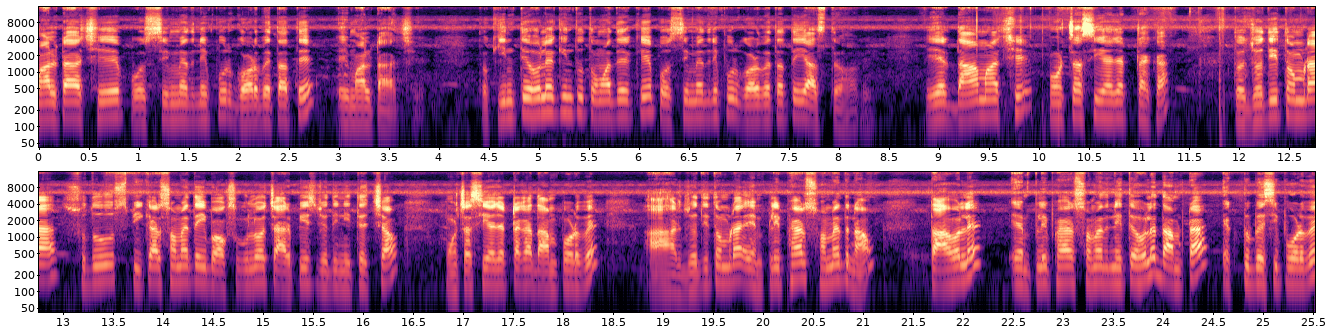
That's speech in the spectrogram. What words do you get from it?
মালটা আছে পশ্চিম মেদিনীপুর গড়বেতাতে। এই মালটা আছে। তো কিনতে হলে কিন্তু তোমাদেরকে পশ্চিম মেদিনীপুর গড়বেতাতেই আসতে হবে। এর দাম আছে পঁচাশি হাজার টাকা। তো যদি তোমরা শুধু স্পিকার সমেত এই বক্সগুলো চার পিস যদি নিতে চাও, পঁচাশি হাজার টাকা দাম পড়বে। আর যদি তোমরা এমপ্লিফায়ার সমেত নাও, তাহলে এমপ্লিফায়ার সমেত নিতে হলে দামটা একটু বেশি পড়বে,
